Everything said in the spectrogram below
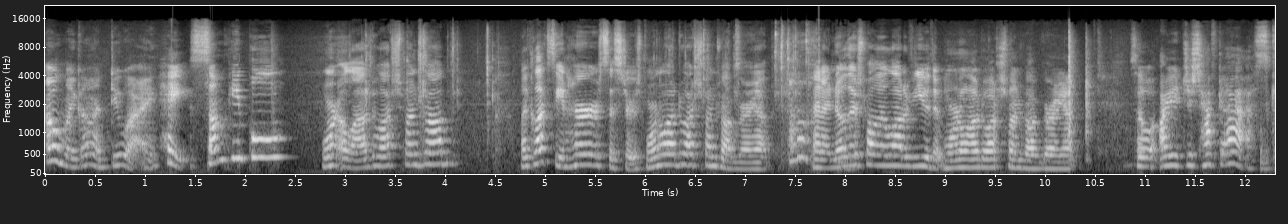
oh my god, do I? Hey, some people weren't allowed to watch SpongeBob. Like Lexi and her sisters weren't allowed to watch SpongeBob growing up. Oh. And I know there's probably a lot of you that weren't allowed to watch SpongeBob growing up. So I just have to ask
